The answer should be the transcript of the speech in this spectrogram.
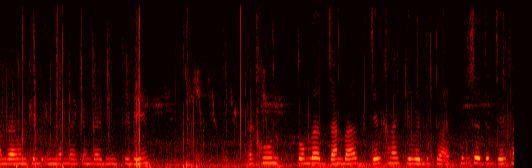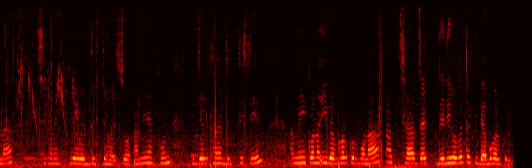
আমরা এখন খেলব ইন্ডিয়ান ডাইকেম ডাইভিং থ্রিডি এখন তোমরা জানবা জেলখানায় কীভাবে ঢুকতে হয়। পুলিশের যে জেলখানা, সেখানে কীভাবে ঢুকতে হয়। সো আমি এখন জেলখানায় ঢুকতেছি। আমি কোনো ই ব্যবহার করব না। আচ্ছা যাই, দেরি হবে তো একটু ব্যবহার করি।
